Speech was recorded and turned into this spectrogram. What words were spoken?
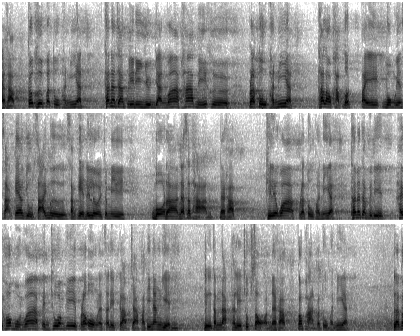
นะครับ ก็คือประตูพเนียดท่านอาจารย์ปรีดียืนยันว่าภาพนี้คือ ประตูพเนียด ถ้าเราขับรถไปวงเวียนสระแก้วอยู่ซ้ายมือสังเกตได้เลย จะมีโบราณสถานนะครับ ที่เรียกว่าประตูพเนียดท่านอาจารย์ปีดีให้ข้อมูลว่าเป็นช่วงที่พระองค์เสด็จกลับจากพระที่นั่งเย็น หรือตำหนักทะเลชุบสอนนะครับ ก็ผ่านประตูพเนียด แล้วก็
